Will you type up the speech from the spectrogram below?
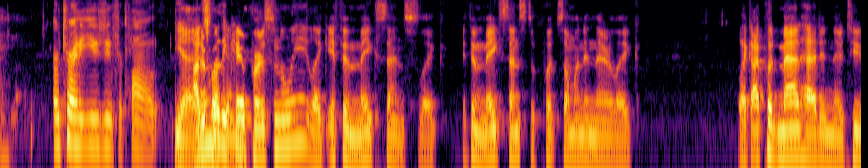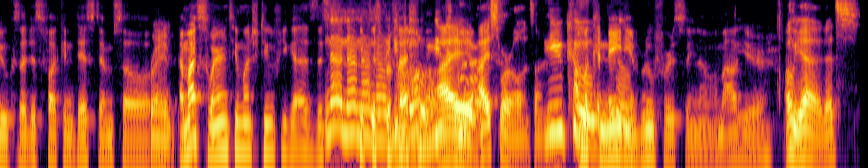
Or trying to use you for clout. yeah, I don't really care personally. Like if it makes sense, like if it makes sense to put someone in there, like like I put Mad Hat in there too because I just fucking dissed him. So Right. am I swearing too much too for you guys? This No, no, no, this no. You professional. cool. You I cool. I swear all the time. You cool. I'm you a cool. Canadian roofer, so you know I'm out here. oh yeah, that's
